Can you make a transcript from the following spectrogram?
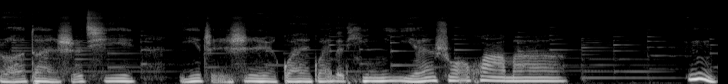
这段时期，你只是乖乖的听一言说话吗？嗯，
